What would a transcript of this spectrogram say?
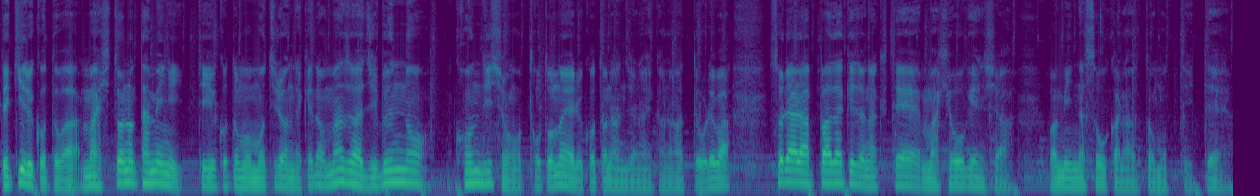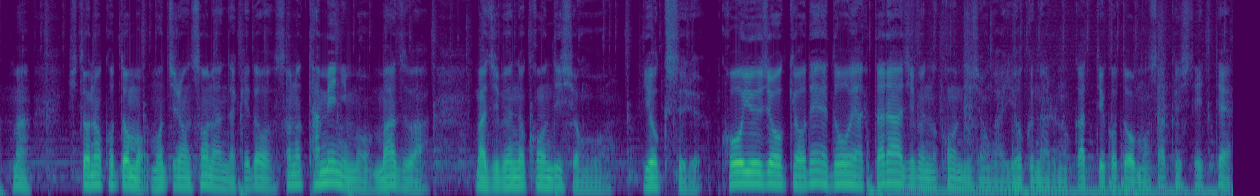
できることはまあ人のためにっていうことももちろんだけどまずは自分のコンディションを整えることなんじゃないかなって俺はそれはラッパーだけじゃなくてまあ表現者はみんなそうかなと思っていてまあ人のことももちろんそうなんだけどそのためにもまずは、まあ、自分のコンディションを良くする。こういう状況でどうやったら自分のコンディションが良くなるのかっていうことを模索していって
